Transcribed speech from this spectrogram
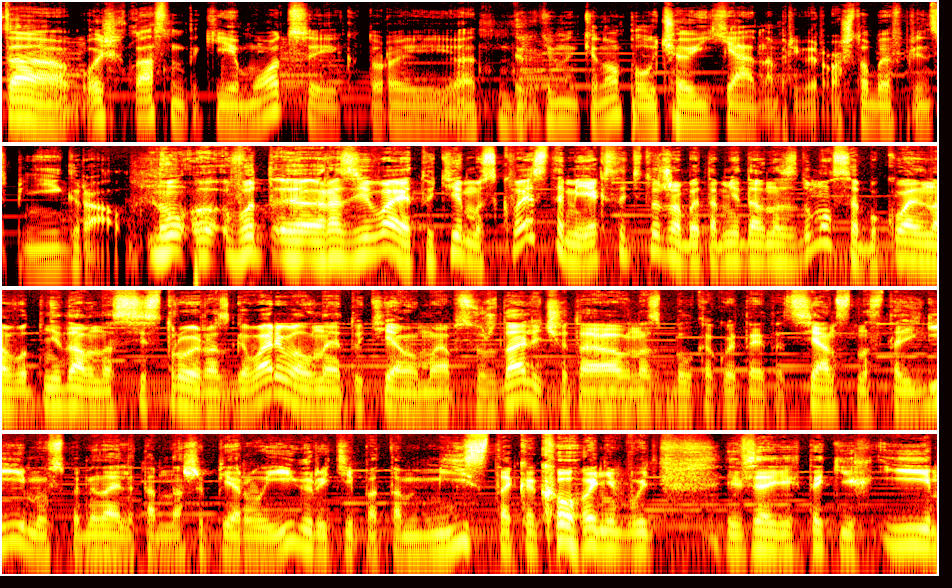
то очень классные такие эмоции, которые от интерактивного кино получаю я, например, во что бы я, в принципе, не играл. Ну, э, вот э, развивая эту тему с квестами, я, кстати, тоже об этом недавно задумался, буквально вот недавно с сестрой разговаривал на эту тему, мы обсуждали, что-то у нас был какой-то этот сеанс ностальгии, мы вспоминали там наши первые игры, типа там Миста какого-нибудь и всяких таких, и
